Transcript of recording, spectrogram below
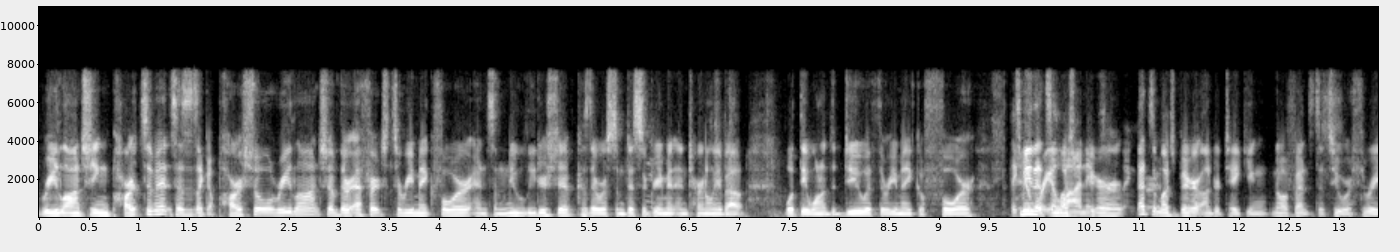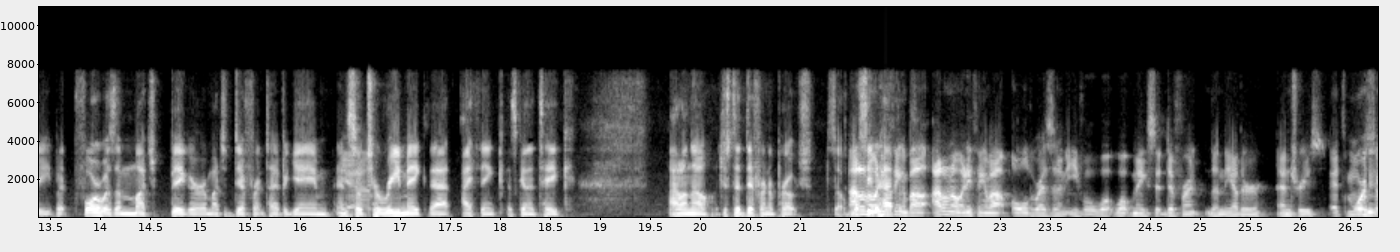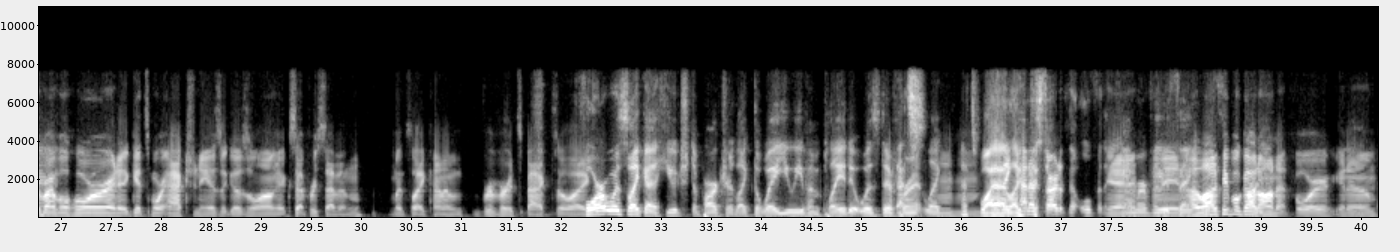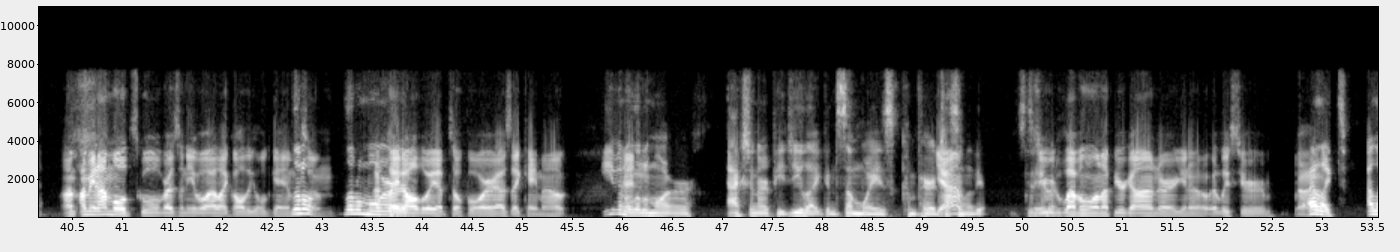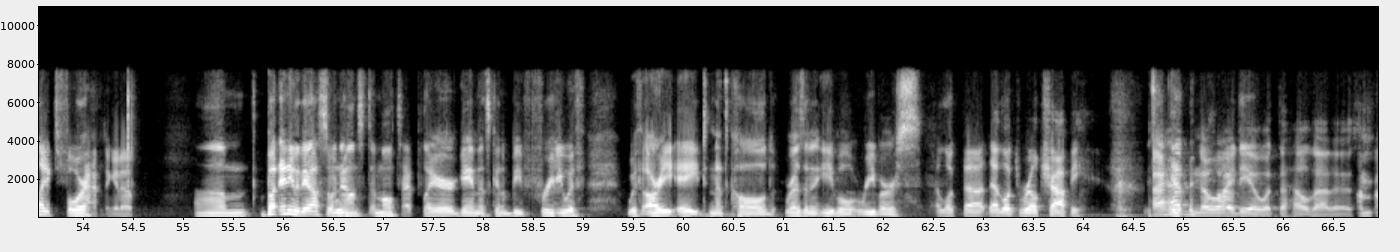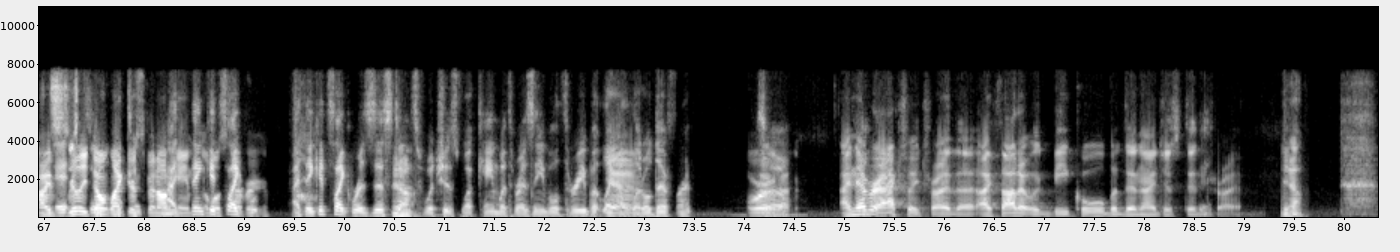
relaunching parts of it. It says it's like a partial relaunch of their efforts to remake four and some new leadership because there was some disagreement internally about what they wanted to do with the remake of four. To me, that's a much bigger that's a much bigger undertaking. No offense to two or three, but four was a much bigger, a much different type of game, and so to remake that, I think is going to take. I don't know, just a different approach. So I we'll don't see know what anything happens. about I don't know anything about old Resident Evil. What what makes it different than the other entries? It's more survival horror and it gets more actiony as it goes along, except for 7. It's like kind of reverts back to like. Four was like a huge departure. Like the way you even played it was different. That's- like Mhm. That's why I they like kind of started the over the Yeah, camera I view mean, thing. a lot of people got on it for, you know. I'm, I mean, I'm old school Resident Evil. I like all the old games. little and little I more played all the way up till 4 as they came out. even a little more action RPG like in some ways compared Yeah, to some of the Because you're leveling up your gun, or, you know, at least you're. Uh, I liked I liked four. crafting it up. Um, but anyway, they also announced a multiplayer game that's going to be free with with RE8, and that's called Resident Evil Re:Verse. That looked uh, that looked real choppy. I have no idea what the hell that is. I'm, I It's really so don't like their spin-off I games think almost it's like- ever. I think it's like Resistance, which is what came with Resident Evil 3, but like Yeah. a little different. Or so- I never actually tried that. I thought it would be cool, but then I just didn't try it. Yeah.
